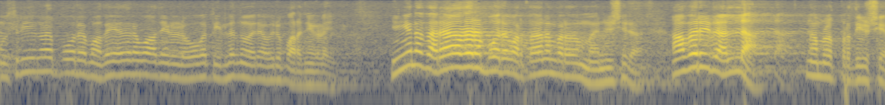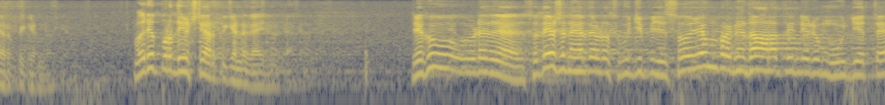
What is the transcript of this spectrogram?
മുസ്ലിങ്ങളെ പോലെ മതേതരവാദികൾ ലോകത്തില്ലെന്ന് വരെ അവർ പറഞ്ഞു കളയും. ഇങ്ങനെ തരാതരം പോലെ വർത്തമാനം പറയുന്ന മനുഷ്യരാണ് അവരിലല്ല നമ്മൾ പ്രതീക്ഷ അർപ്പിക്കേണ്ടത്. ഒരു പ്രതീക്ഷ അർപ്പിക്കേണ്ട കാര്യമില്ല. രഘു ഇവിടെ സുദേശ് നേരത്തെ ഇവിടെ സൂചിപ്പിച്ച് സ്വയം പ്രതിനിധാനത്തിന്റെ ഒരു മൂല്യത്തെ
